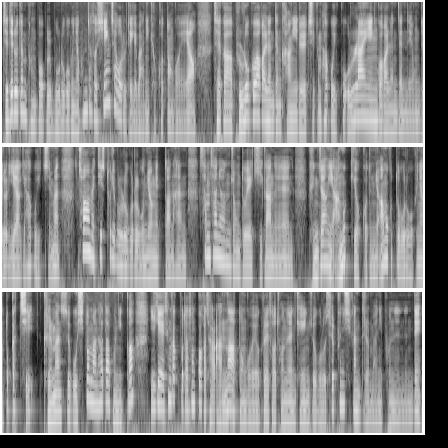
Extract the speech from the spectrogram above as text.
제대로 된 방법을 모르고 그냥 혼자서 시행착오를 되게 많이 겪었던 거예요. 제가 블로그와 관련된 강의를 지금 하고 있고 온라인과 관련된 내용들을 이야기하고 있지만 처음에 티스토리 블로그를 운영했던 한 3, 4년 정도의 기간은 굉장히 암흑기였거든요. 아무것도 모르고 그냥 똑같이 글만 쓰고 시도만 하다 보니까 이게 생각보다 성과가 잘 안 나왔던 거예요. 그래서 저는 개인적으로 슬픈 시간들을 많이 보냈는데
